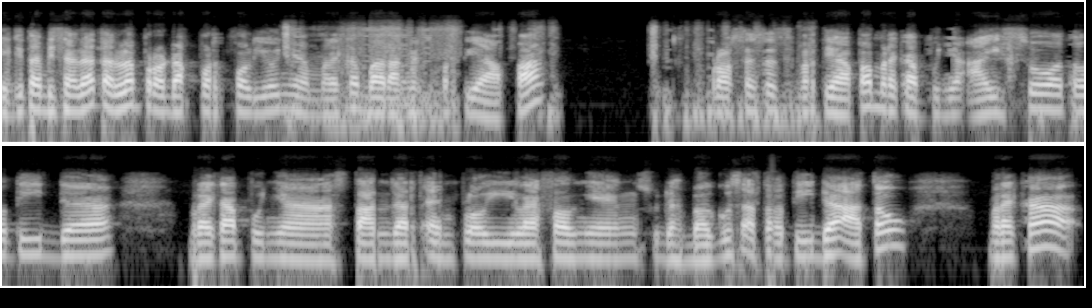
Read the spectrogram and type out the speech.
ya kita bisa lihat adalah produk portfolionya. Mereka barangnya seperti apa, prosesnya seperti apa, mereka punya ISO atau tidak, mereka punya standar employee levelnya yang sudah bagus atau tidak, atau mereka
